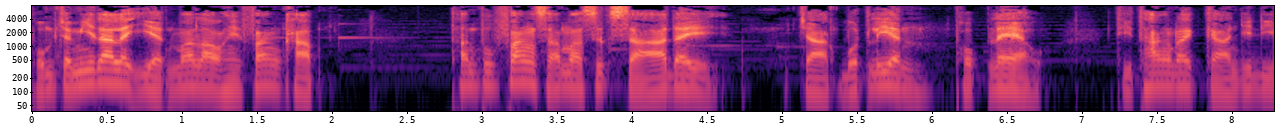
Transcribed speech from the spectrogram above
ผมจะมีรายละเอียดมาเล่าให้ฟังครับ ท่านผู้ฟังสามารถศึกษาได้จากบทเรียนพบแล้ว ที่ทางรายการยินดี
